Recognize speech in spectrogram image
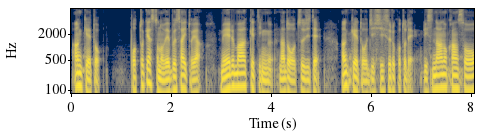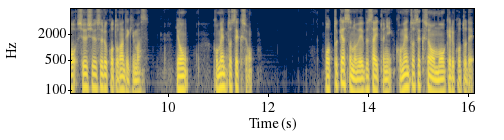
アンケート。ポッドキャストのウェブサイトやメールマーケティングなどを通じてアンケートを実施することでリスナーの感想を収集することができます。4、コメントセクション。ポッドキャストのウェブサイトにコメントセクションを設けることで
